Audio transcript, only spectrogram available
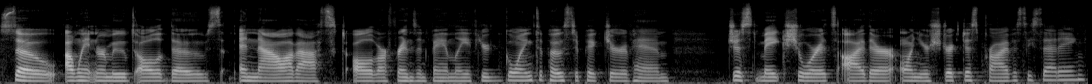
So I went and removed all of those. And now I've asked all of our friends and family if you're going to post a picture of him, just make sure it's either on your strictest privacy setting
